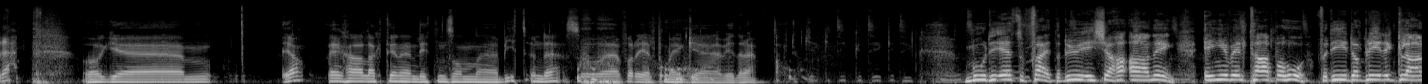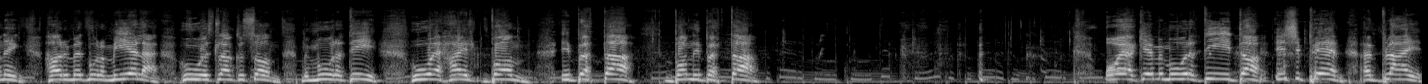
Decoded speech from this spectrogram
Rap. Og eh, ja, jeg har lagt inn en liten sånn eh, bit under, så eh, for å hjelpe meg eh, videre. Modig er så feit at du ikke har aning. Ingen vil ta på ho, fordi da blir det glaning. Har du møtt mora mi, eller? Hun er slank og sånn. Men mora di, hun er heilt bånn i bøtta. Bånn i bøtta. Å ja, hvem med mora di, da? Ikke pen, en blei.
